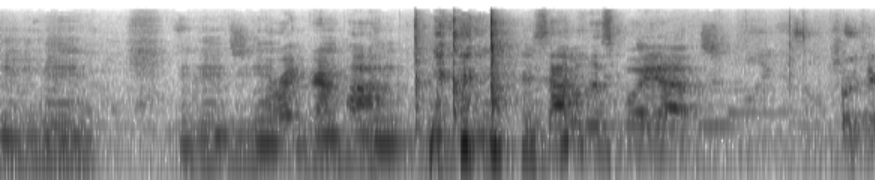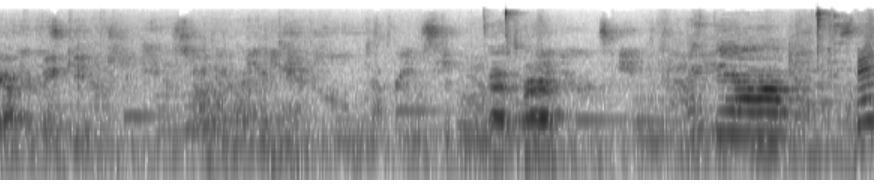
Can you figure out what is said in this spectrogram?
All right, Grandpa. Saddle this boy up. Shall we take out the pinky? That's where. Stay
